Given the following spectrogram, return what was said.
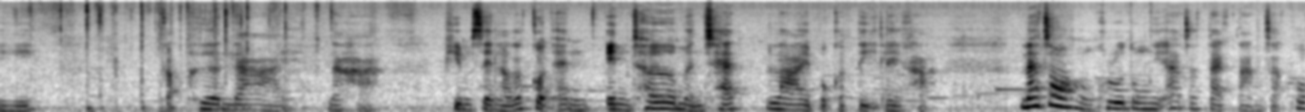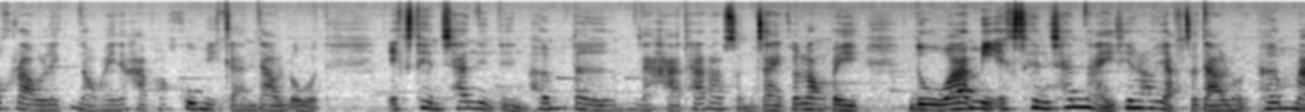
นี้กับเพื่อนได้ นะคะ พิมพ์เสร็จแล้วก็กด enter เหมือนแชทไลน์ปกติเลยค่ะ หน้าจอของครูตรงนี้อาจจะแตกต่างจากพวกเราเล็กน้อยนะคะ เพราะครูมีการดาวน์โหลด extension อื่น ๆ เพิ่มเติมนะคะ ถ้าเราสนใจก็ลองไปดูว่ามี extension ไหนที่เราอยากจะดาวน์โหลดเพิ่มไหม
